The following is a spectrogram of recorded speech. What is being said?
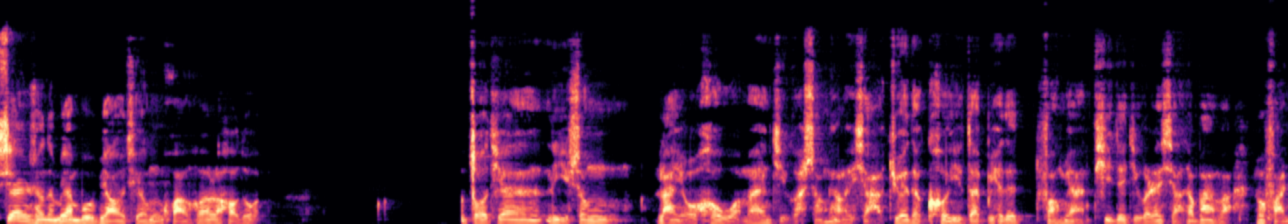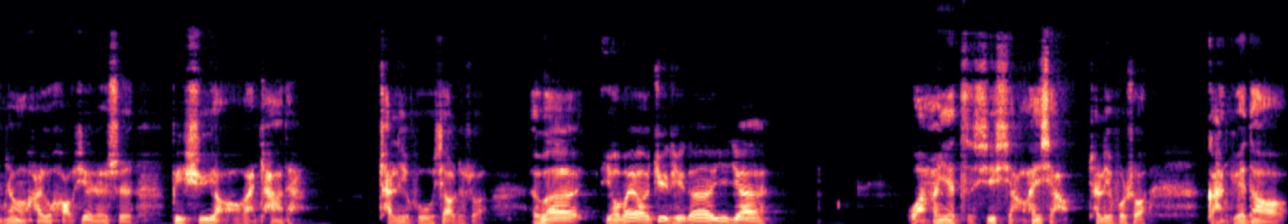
先生的面部表情缓和了好多。昨天厉生、蓝友和我们几个商量了一下，觉得可以在别的方面替这几个人想想办法。说反正还有好些人是必须要安插的。陈立夫笑着说：“我有没有具体的意见？”我们也仔细想了想。陈立夫说：“感觉到。”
